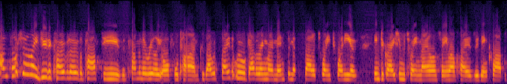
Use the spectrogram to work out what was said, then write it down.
Unfortunately, due to COVID over the past two years, it's come at a really awful time because I would say that we were gathering momentum at the start of 2020 of integration between male and female players within clubs.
